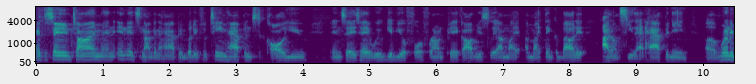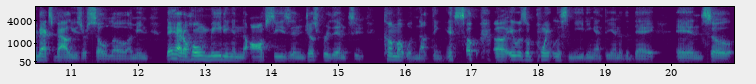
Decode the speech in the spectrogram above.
at the same time, and, and it's not going to happen. But if a team happens to call you and says, "Hey, we'll give you a fourth round pick," obviously, I might I might think about it. I don't see that happening. Uh, running backs values are so low. I mean, they had a whole meeting in the offseason just for them to come up with nothing. And so uh, it was a pointless meeting at the end of the day. And so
